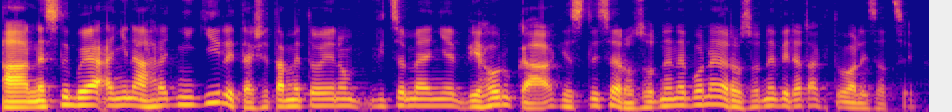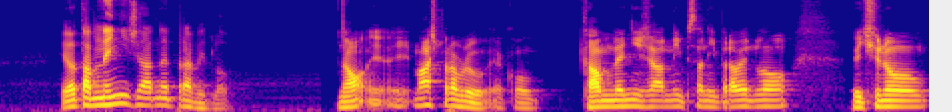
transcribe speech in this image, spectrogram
a neslibuje ani náhradní díly, takže tam je to jenom víceméně v jeho rukách, jestli se rozhodne nebo ne, rozhodne vydat aktualizaci. Jo, tam není žádné pravidlo. No, máš pravdu, jako tam není žádný psaný pravidlo, většinou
